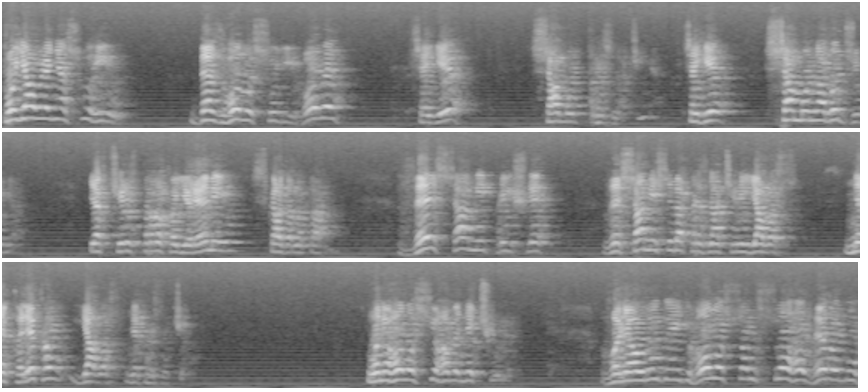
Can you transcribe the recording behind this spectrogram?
Появлення слугів без голосу Єгови це є самопризначення, це є самонародження. Як через пророка Єремію сказано там, ви самі прийшли, ви самі себе призначили, я вас не кликав, я вас не призначив. Вони голос його не чули. Вони орудують голосом свого виробу,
